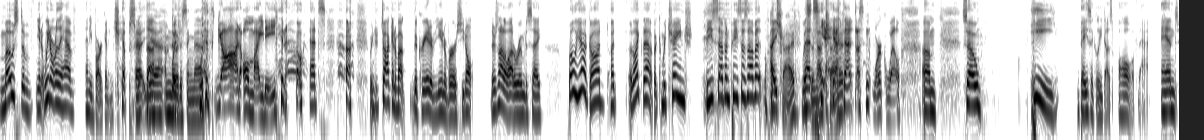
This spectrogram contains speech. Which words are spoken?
most of you know we don't really have any bargaining chips Uh, with uh, yeah, I'm with- noticing that. with God Almighty. You know that's when you're talking about the creator of the universe. You don't. There's not a lot of room to say, well, yeah, God, I, I like that, but can we change these seven pieces of it? I tried. Listen, that's- I've yeah, it. that doesn't work well. Um, so he basically does all of that, and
